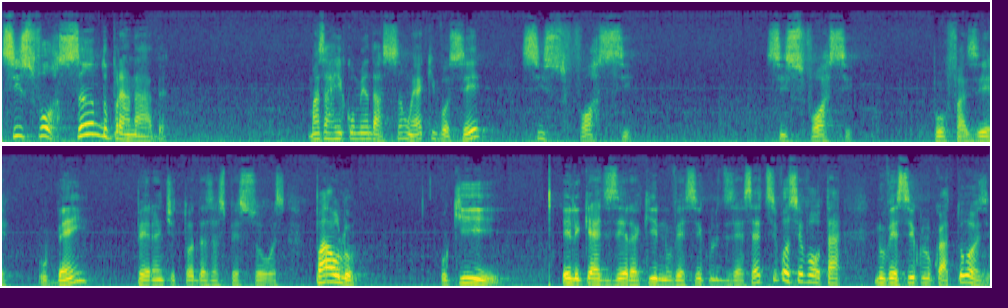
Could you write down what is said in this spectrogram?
se esforçando para nada. Mas a recomendação é que você se esforce. Se esforce por fazer o bem perante todas as pessoas. Paulo, o que ele quer dizer aqui no versículo 17, se você voltar no versículo 14,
